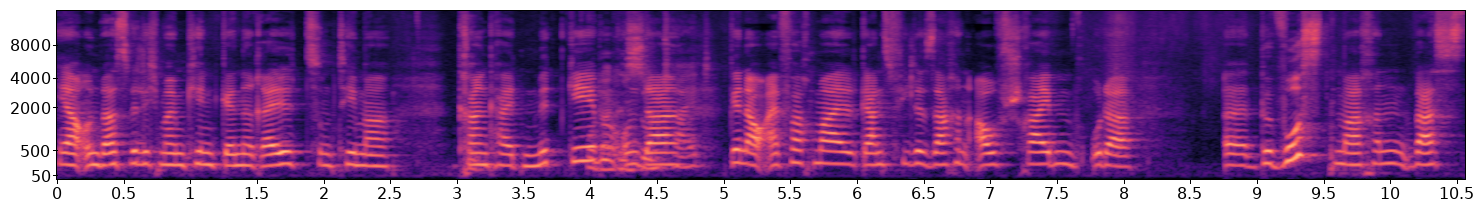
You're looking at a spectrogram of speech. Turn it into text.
Ja, und was will ich meinem Kind generell zum Thema Krankheiten mitgeben und da genau einfach mal ganz viele Sachen aufschreiben oder äh, bewusst machen, was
